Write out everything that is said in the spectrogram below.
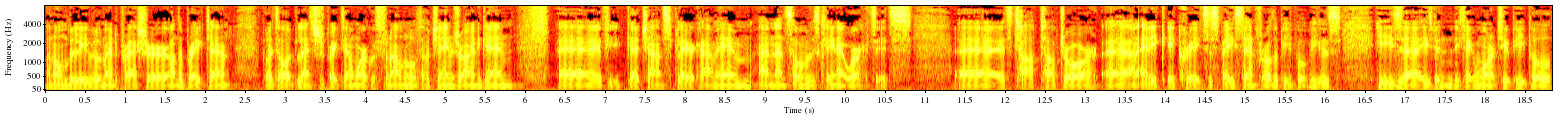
an unbelievable amount of pressure on the breakdown. But I thought Leinster's breakdown work was phenomenal. I thought James Ryan again. Uh, if you get a chance to player cam him and, and some of his clean out work, it's. it's uh, it's top top drawer, uh, and, and it, it creates a space then for other people because he's uh, he's been he's taken one or two people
